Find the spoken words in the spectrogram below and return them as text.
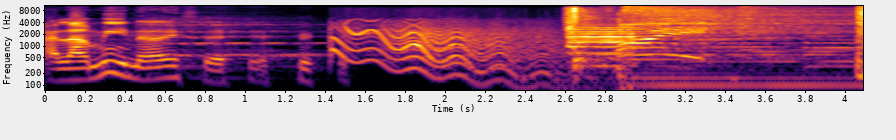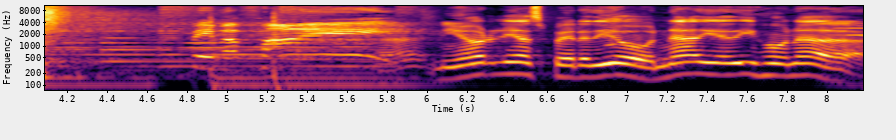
A la mina, dice. Ah, New Orleans perdió, nadie dijo nada.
